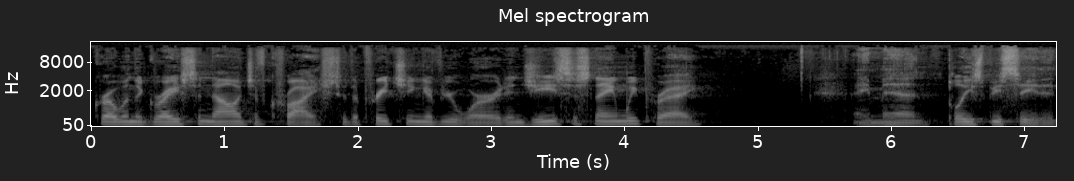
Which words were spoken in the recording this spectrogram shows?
grow in the grace and knowledge of Christ through the preaching of your word. In Jesus' name we pray. Amen. Please be seated.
